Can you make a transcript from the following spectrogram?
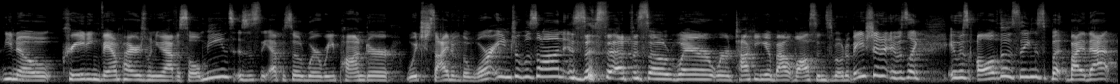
you know, creating vampires when you have a soul means? Is this the episode where we ponder which side of the war Angel was on? Is this the episode where we're talking about Lawson's motivation? It was like, it was all of those things, but by that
